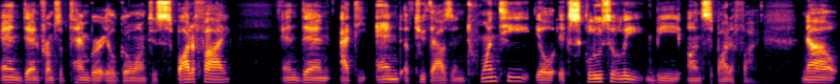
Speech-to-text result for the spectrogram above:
And then from September, it'll go on to Spotify. And then at the end of 2020, it'll exclusively be on Spotify. Now,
